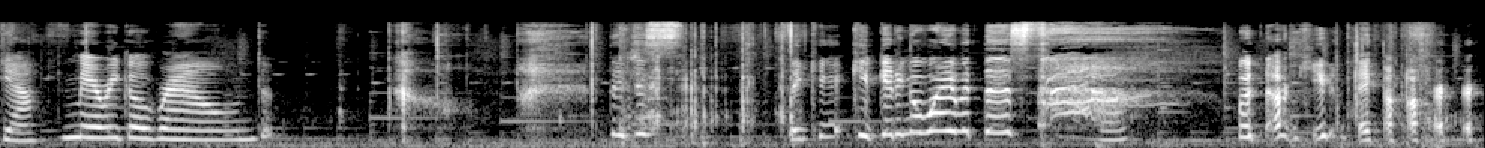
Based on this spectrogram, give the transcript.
Yeah, merry-go-round. they just, they can't keep getting away with this. with how cute they are.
